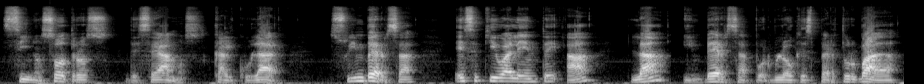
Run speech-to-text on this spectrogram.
si nosotros deseamos calcular su inversa es equivalente a la inversa por bloques perturbada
